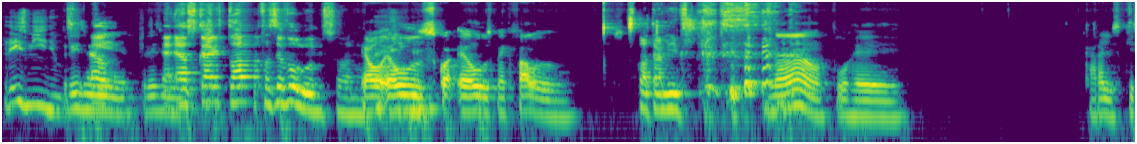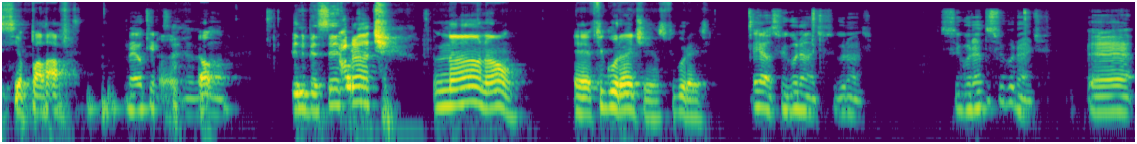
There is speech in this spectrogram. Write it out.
Três Minions. Três É o- minions. Três É, é os caras que estão lá pra fazer volume só, né? É, o- é os. É os. Como é que fala? Os quatro amigos. Não, porra, é. Caralho, esqueci a palavra. É o que? NPC? Corante. Não, não. É figurante, os figurantes. É, os figurantes, figurantes. Os figurantes, os figurantes. É...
